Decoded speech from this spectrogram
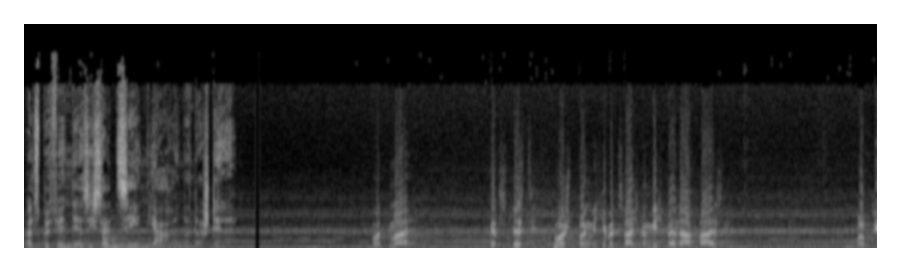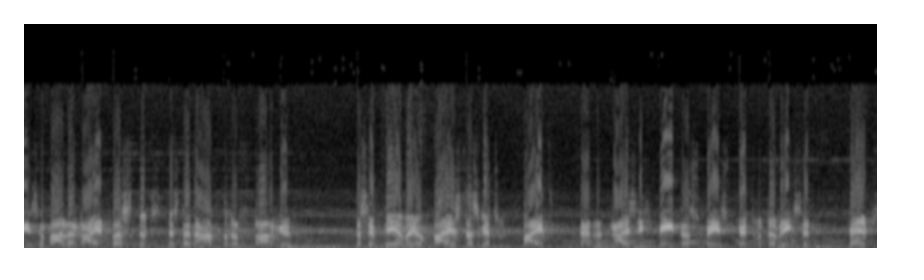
als befände er sich seit zehn Jahren an der Stelle. Und mal, jetzt lässt sich die ursprüngliche Bezeichnung nicht mehr nachweisen. Ob diese Malereien was nützt, ist eine andere Frage. Das Imperium weiß, dass wir zu zweit in einer 30 Meter Spacejet unterwegs sind. Selbst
